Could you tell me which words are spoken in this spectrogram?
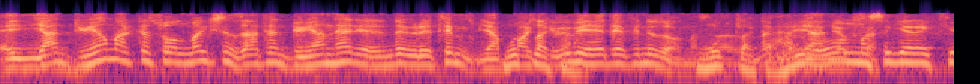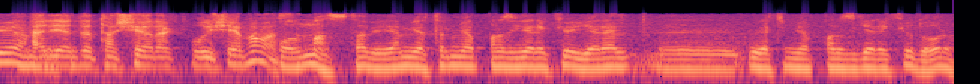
E, yani dünya markası olmak için zaten dünyanın her yerinde üretim yapmak Mutlaka. gibi bir hedefiniz olması lazım. Mutlaka. mi? Hem Yani de olması gerekiyor hem her de- yerde taşıyarak bu işi yapamazsınız. Olmaz tabii hem yatırım yapmanız gerekiyor yerel e, üretim yapmanız gerekiyor doğru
